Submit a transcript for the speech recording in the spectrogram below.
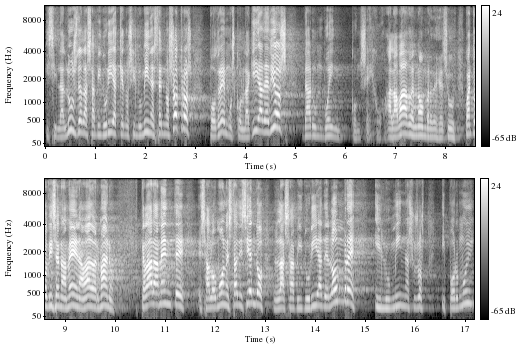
Y si la luz de la sabiduría que nos ilumina está en nosotros, podremos con la guía de Dios dar un buen consejo. Alabado el nombre de Jesús. ¿Cuántos dicen amén, amado hermano? Claramente Salomón está diciendo, la sabiduría del hombre ilumina sus rostro. Y por muy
